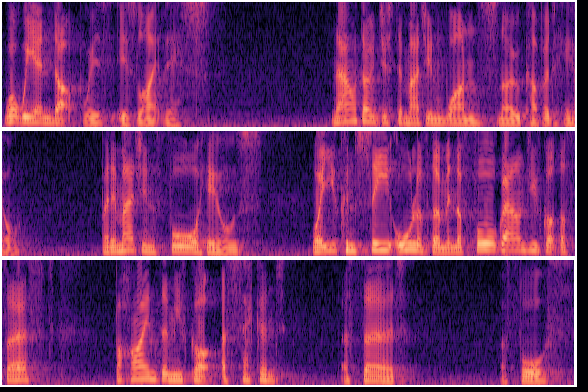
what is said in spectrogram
what we end up with is like this. Now, don't just imagine one snow covered hill, but imagine four hills where you can see all of them. In the foreground, you've got the first, behind them, you've got a second, a third, a fourth.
